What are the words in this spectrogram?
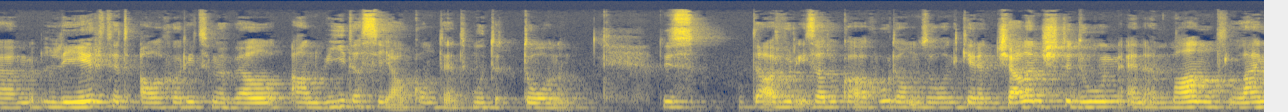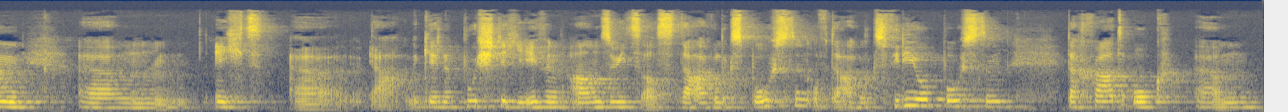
um, leert het algoritme wel aan wie dat ze jouw content moeten tonen. Dus daarvoor is dat ook al goed om zo een keer een challenge te doen en een maand lang um, echt uh, ja, een keer een push te geven aan zoiets als dagelijks posten of dagelijks video posten. Dat gaat ook um,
